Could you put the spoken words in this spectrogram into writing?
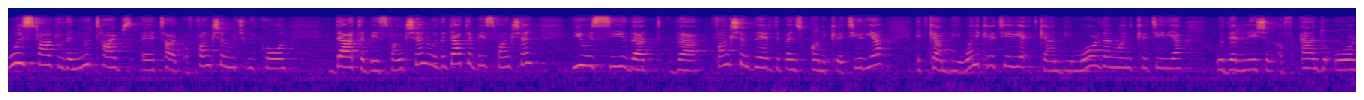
we'll start with a new types, uh, type of function which we call database function. With the database function, you will see that the function there depends on criteria. It can be one criteria, it can be more than one criteria with the relation of and or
